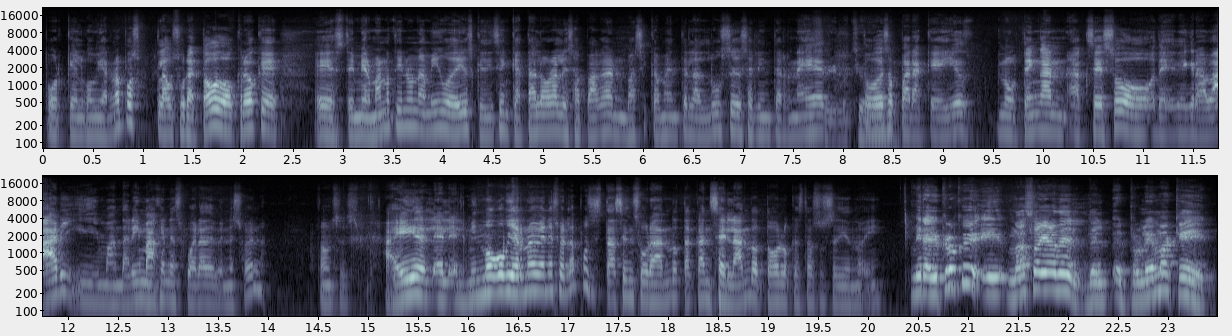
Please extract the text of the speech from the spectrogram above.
porque el gobierno pues clausura todo. Creo que este mi hermano tiene un amigo de ellos que dicen que a tal hora les apagan básicamente las luces, el internet, sí, todo eso para que ellos no tengan acceso de, de grabar y, y, mandar imágenes fuera de Venezuela. Entonces, ahí el, el, el, mismo gobierno de Venezuela pues está censurando, está cancelando todo lo que está sucediendo ahí. Mira, yo creo que eh, más allá del, del el problema que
